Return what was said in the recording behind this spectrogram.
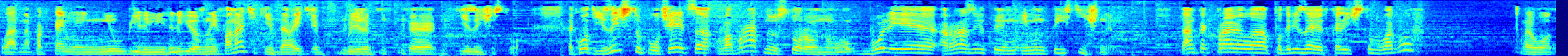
Ладно, пока меня не убили религиозные фанатики, давайте ближе к, к язычеству. Так вот, язычество получается в обратную сторону, более развитым и монотеистичным. Там, как правило, подрезают количество богов. Вот,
